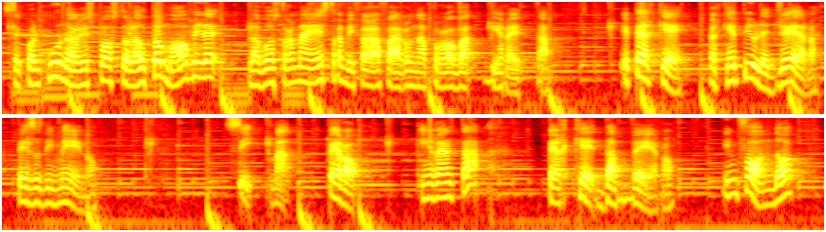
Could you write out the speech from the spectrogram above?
Se qualcuno ha risposto l'automobile la vostra maestra vi farà fare una prova diretta. E perché? perché è più leggera pesa di meno. Sì, ma però in realtà perché davvero? In fondo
